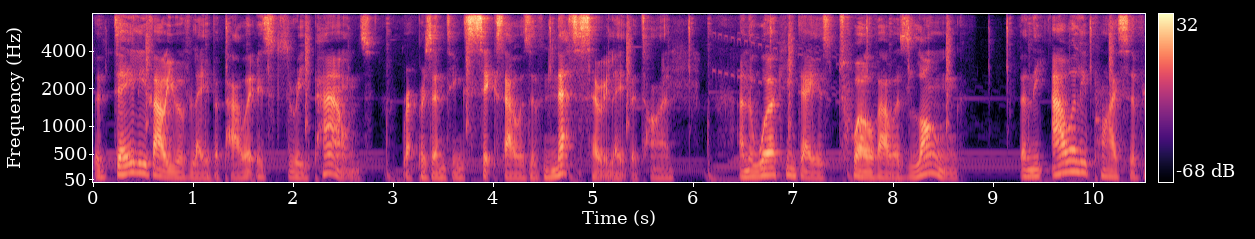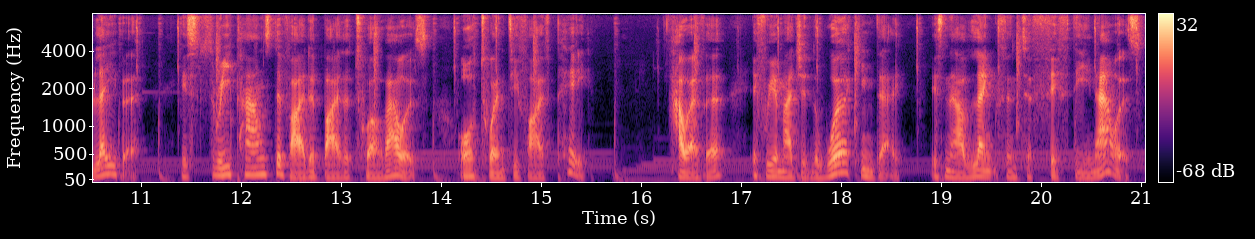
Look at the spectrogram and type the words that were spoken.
the daily value of labour power is £3, representing 6 hours of necessary labour time, and the working day is 12 hours long, then the hourly price of labour is £3 divided by the 12 hours, or 25p. However, if we imagine the working day is now lengthened to 15 hours,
